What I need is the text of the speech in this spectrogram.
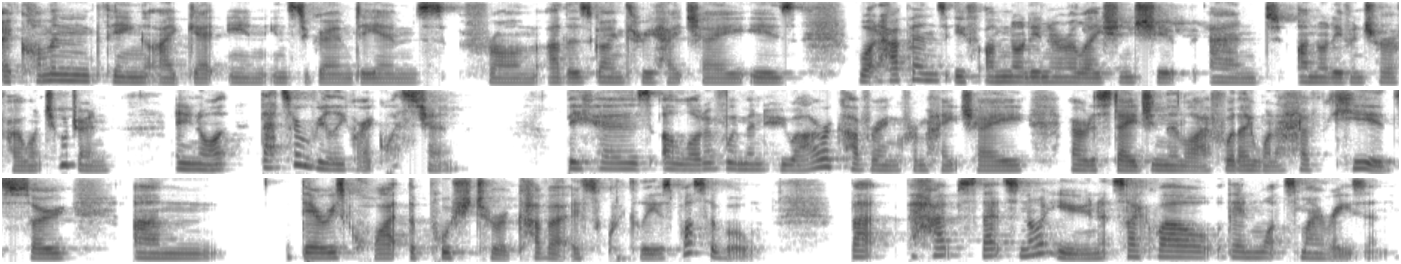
a common thing I get in Instagram DMs from others going through HA is what happens if I'm not in a relationship and I'm not even sure if I want children? And you know what? That's a really great question because a lot of women who are recovering from HA are at a stage in their life where they want to have kids. So um, there is quite the push to recover as quickly as possible. But perhaps that's not you. And it's like, well, then what's my reason?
